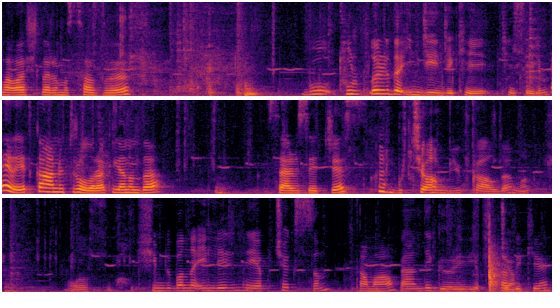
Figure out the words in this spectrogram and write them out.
Lavaşlarımız hazır. Bu turpları da ince ince ke- keselim. Evet garnitür olarak yanında servis edeceğiz. Bıçağım büyük kaldı ama. Olsun. Şimdi bana ellerinle yapacaksın. Tamam. Ben de görev yapacağım. Tabii ki.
